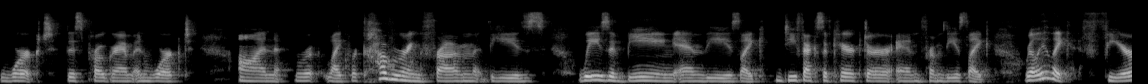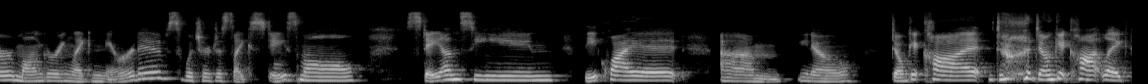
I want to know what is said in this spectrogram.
worked this program and worked on re- like recovering from these ways of being and these like defects of character and from these like really like fear mongering like narratives which are just like stay small stay unseen be quiet um you know don't get caught don't, don't get caught like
